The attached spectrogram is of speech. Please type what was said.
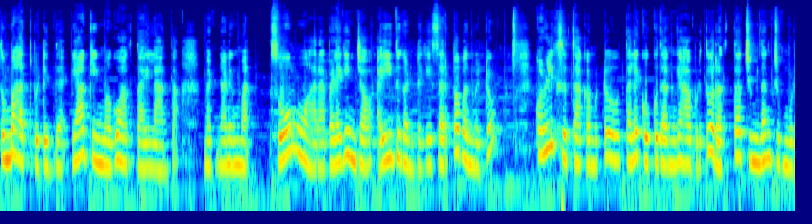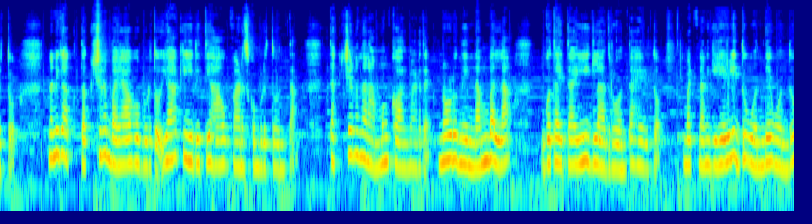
ತುಂಬ ಹತ್ಬಿಟ್ಟಿದ್ದೆ. ಯಾಕೆ ಹಿಂಗೆ ಮಗು ಆಗ್ತಾ ಇಲ್ಲ ಅಂತ? ಬಟ್ ನನಗೆ ಮ ಸೋಮವಾರ ಬೆಳಗಿನ ಜಾವ ಐದು ಗಂಟೆಗೆ ಸರ್ಪ ಬಂದುಬಿಟ್ಟು ಕೊಳ್ಳಿಗೆ ಸುತ್ತಾಕೊಂಡ್ಬಿಟ್ಟು ತಲೆ ಕುಕ್ಕದಂಗೆ ಆಗ್ಬಿಡ್ತು, ರಕ್ತ ಚುಮ್ದಂಗೆ ಚುಮ್ಬಿಡ್ತು ನನಗೆ ಆ ತಕ್ಷಣ ಭಯ ಆಗೋಗ್ಬಿಡ್ತು. ಯಾಕೆ ಈ ರೀತಿ ಹಾವು ಕಾಣಿಸ್ಕೊಂಡ್ಬಿಡ್ತು ಅಂತ. ತಕ್ಷಣ ನಾನು ಅಮ್ಮಂಗೆ ಕಾಲ್ ಮಾಡಿದೆ. ನೋಡು, ನೀನು ನಂಬಲ್ಲ. ಗೊತ್ತಾಯ್ತಾ? ಈಗಲಾದರೂ ಅಂತ ಹೇಳ್ತು. ಬಟ್ ನನಗೆ ಹೇಳಿದ್ದು ಒಂದೇ ಒಂದು.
